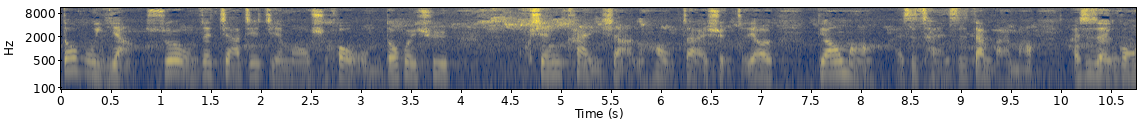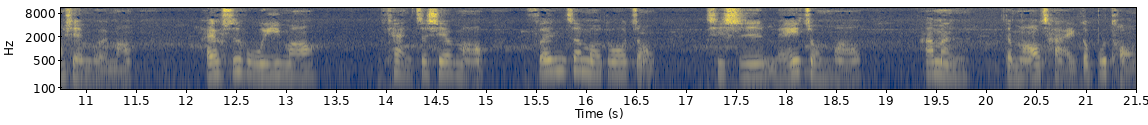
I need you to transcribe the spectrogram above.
都不一样，所以我们在嫁接睫毛的时候，我们都会去。先看一下，然后再来选择要貂毛还是蚕丝蛋白毛，还是人工纤维毛，还是狐狸毛。你看这些毛分这么多种，其实每一种毛它们的毛材都不同。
